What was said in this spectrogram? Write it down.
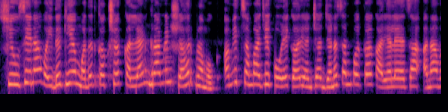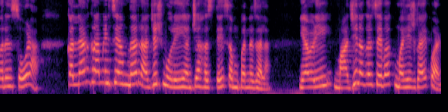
शिवसेना वैद्यकीय मदत कक्ष कल्याण ग्रामीण शहर प्रमुख अमित संभाजी कोळेकर यांच्या जनसंपर्क कार्यालयाचा अनावरण सोहळा कल्याण ग्रामीणचे आमदार राजेश मोरे यांच्या हस्ते संपन्न झाला. यावेळी माजी नगरसेवक महेश गायकवाड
